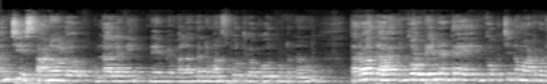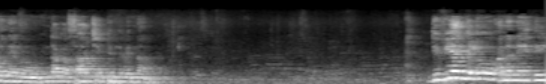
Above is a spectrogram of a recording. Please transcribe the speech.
మంచి స్థానంలో ఉండాలని నేను మిమ్మల్ని అందరినీ మనస్ఫూర్తిగా కోరుకుంటున్నాను. తర్వాత ఇంకొకటి ఏంటంటే ఇంకొక చిన్న మాట కూడా నేను ఇందాక సార్ చెప్పింది విన్నాను. దివ్యాంగులు అననేది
